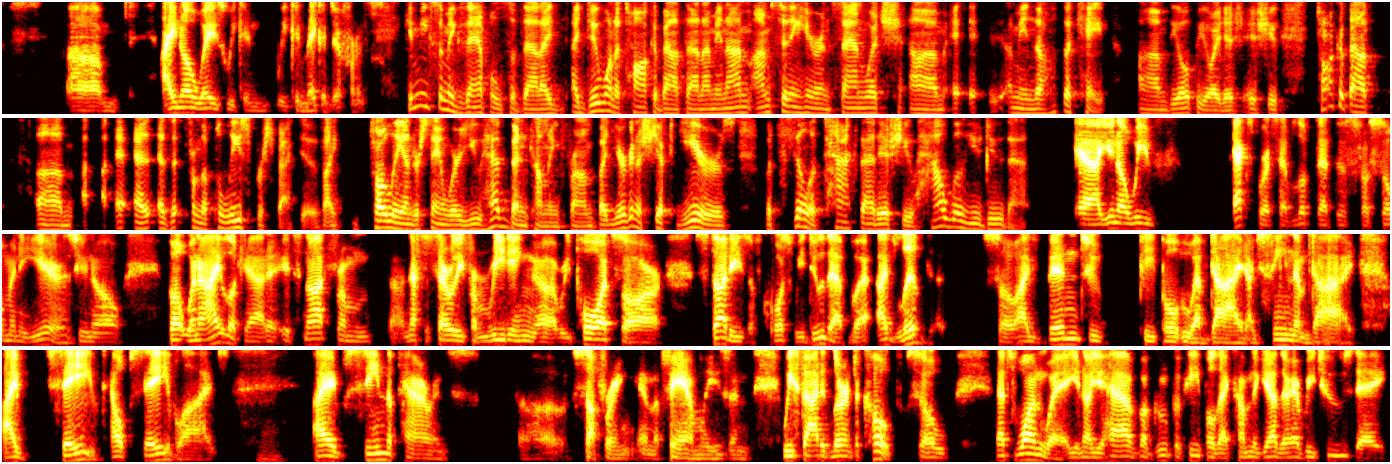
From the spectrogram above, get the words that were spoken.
um, i know ways we can we can make a difference Give me some examples of that. I, I do want to talk about that. I mean, I'm I'm sitting here in Sandwich. Um, eh, eh, I mean, the the Cape, um, the opioid is, issue. Talk about um, as, as from the police perspective. I totally understand where you have been coming from, but you're going to shift gears, but still attack that issue. How will you do that? Yeah, you know, we've experts have looked at this for so many years. You know, but when I look at it, it's not from uh, necessarily from reading uh, reports or studies. Of course, we do that, but I've lived it. So I've been to people who have died. I've seen them die. I've saved, helped save lives. Mm. I've seen the parents uh, suffering and the families, and we started learn to cope. So that's one way. You know, you have a group of people that come together every Tuesday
